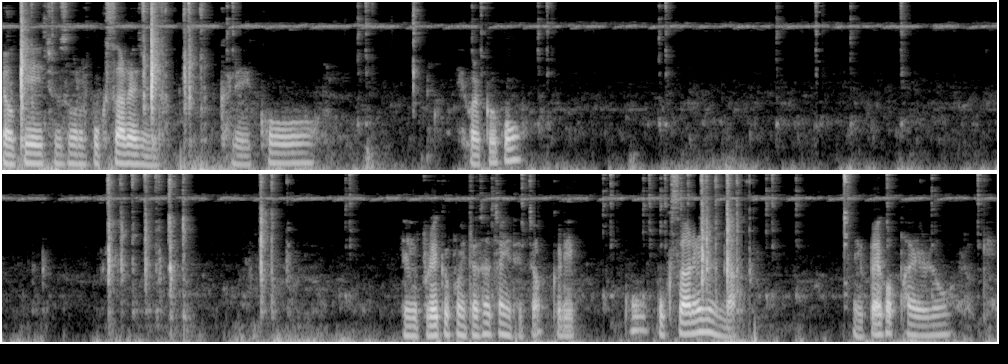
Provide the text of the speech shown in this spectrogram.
여기 주소를 복사를 해줍니다. 그리고 이걸 끄고 여기 브레이크 포인트 설정이 됐죠? 그리고 복사를 해줍니다 백업 파일로 이렇게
